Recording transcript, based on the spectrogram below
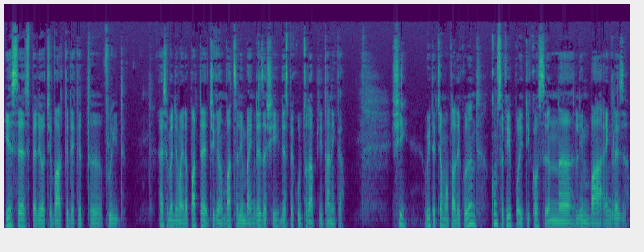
este, sper eu, ceva cât de cât uh, fluid. Hai să mergem mai departe, ci că învață limba engleză și despre cultura britanică. Și uite ce am aflat de curând, cum să fii politicos în uh, limba engleză.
